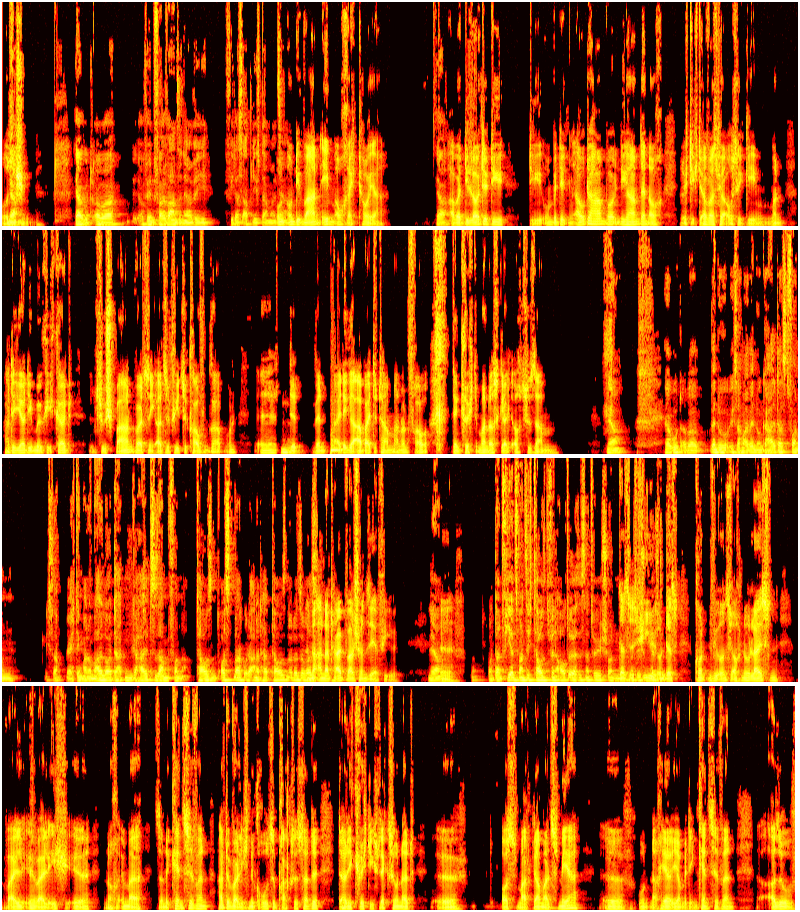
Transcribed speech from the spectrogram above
russischen. Ja. ja gut, aber auf jeden Fall Wahnsinn, ja, wie, wie das ablief damals. Und, ja. und die waren eben auch recht teuer. Ja. Aber die Leute, die, die unbedingt ein Auto haben wollten, die haben dann auch richtig da was für ausgegeben. Man hatte ja die Möglichkeit zu sparen, weil es nicht allzu viel zu kaufen gab. Und äh, mhm. de, wenn beide gearbeitet haben, Mann und Frau, dann kriegte man das Geld auch zusammen. Ja. Ja gut, aber wenn du, ich sag mal, wenn du ein Gehalt hast von, ich sag, ja, ich denke mal, normale Leute hatten ein Gehalt zusammen von 1000 Ostmark oder anderthalbtausend oder sowas. Eine anderthalb war schon sehr viel. Ja. Äh, und dann 24.000 für ein Auto, das ist natürlich schon. Das ist viel und das konnten wir uns auch nur leisten, weil, weil ich äh, noch immer so eine Kennziffern hatte, weil ich eine große Praxis hatte. Dadurch kriegte ich 600 äh, Ostmark damals mehr äh, und nachher ja mit den Kennziffern. Also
